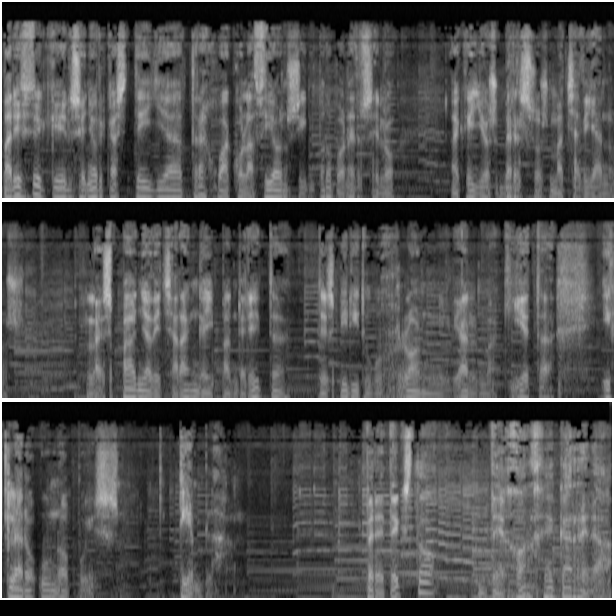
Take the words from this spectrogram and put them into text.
parece que el señor Castella trajo a colación sin proponérselo aquellos versos machadianos. La España de charanga y pandereta, de espíritu burlón y de alma quieta, y claro, uno pues tiembla. Pretexto de Jorge Carrera.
